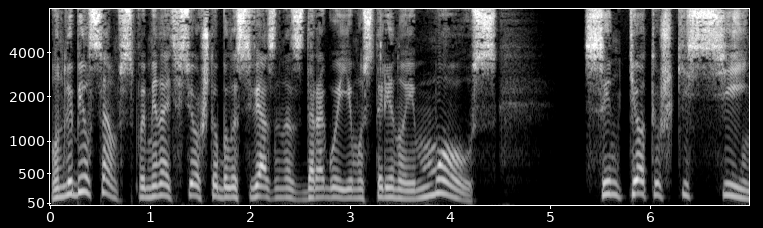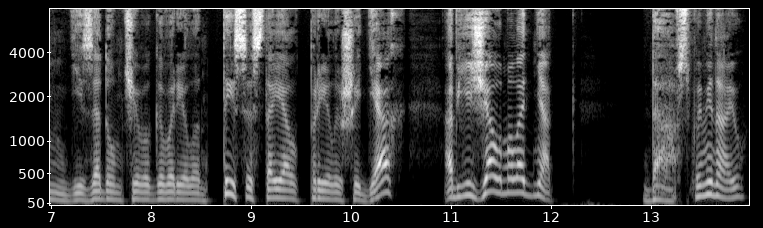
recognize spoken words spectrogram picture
Он любил сам вспоминать все, что было связано с дорогой ему стариной. «Моуз, сын тетушки Синди», — задумчиво говорил он, — «ты состоял при лошадях, объезжал молодняк». «Да, вспоминаю».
